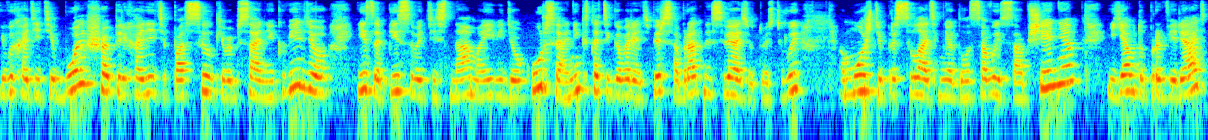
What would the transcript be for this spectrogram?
и вы хотите больше, переходите переходите по ссылке в описании к видео и записывайтесь на мои видеокурсы. Они, кстати говоря, теперь с обратной связью. То есть вы можете присылать мне голосовые сообщения, и я буду проверять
